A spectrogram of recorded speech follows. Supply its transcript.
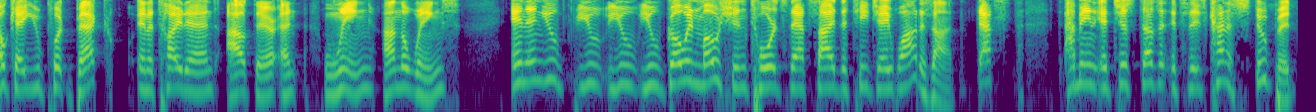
okay, you put Beck and a tight end out there and wing on the wings, and then you you you you go in motion towards that side that TJ Watt is on. That's I mean, it just doesn't it's it's kind of stupid.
